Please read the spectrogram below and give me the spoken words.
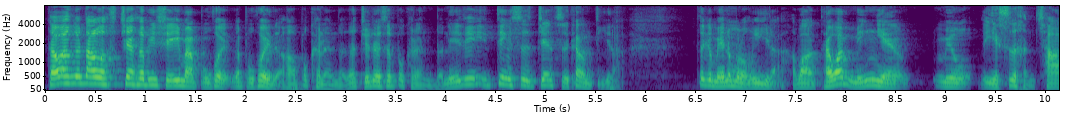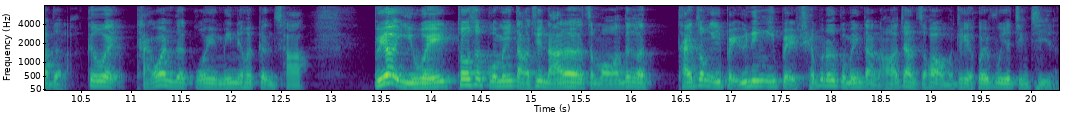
台湾跟大陆签和平协议吗？不会，那不会的哈，不可能的，那绝对是不可能的。你一定一定是坚持抗敌啦，这个没那么容易啦，好不好？台湾明年没有也是很差的啦，各位，台湾的国运明年会更差，不要以为都是国民党去拿了什么那个。台中以北、云林以北，全部都是国民党，然后这样子的话，我们就可以恢复一些经济了。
